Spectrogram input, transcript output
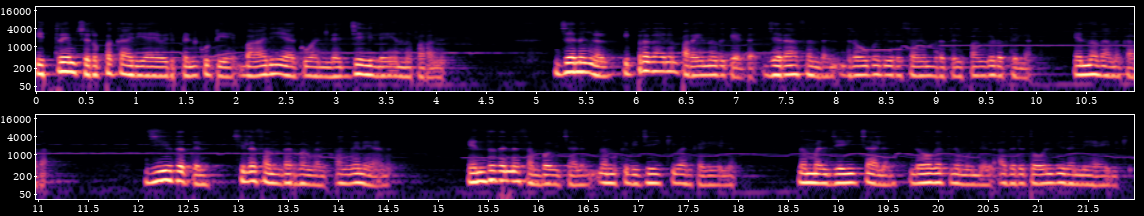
ഇത്രയും ചെറുപ്പക്കാരിയായ ഒരു പെൺകുട്ടിയെ ഭാര്യയാക്കുവാൻ ലജ്ജയില്ലേ എന്ന് പറഞ്ഞു. ജനങ്ങൾ ഇപ്രകാരം പറയുന്നത് കേട്ട് ജരാസന്ധൻ ദ്രൗപദിയുടെ സ്വയംവരത്തിൽ പങ്കെടുത്തില്ല എന്നതാണ് കഥ. ജീവിതത്തിൽ ചില സന്ദർഭങ്ങൾ അങ്ങനെയാണ്. എന്തു തന്നെ സംഭവിച്ചാലും നമുക്ക് വിജയിക്കുവാൻ കഴിയില്ല. നമ്മൾ ജയിച്ചാലും ലോകത്തിന് മുന്നിൽ അതൊരു തോൽവി തന്നെയായിരിക്കും.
